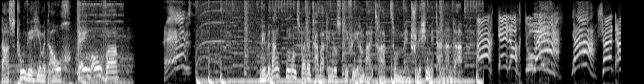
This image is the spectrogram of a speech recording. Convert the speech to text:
Das tun wir hiermit auch. Game over. Wir bedanken uns bei der Tabakindustrie für ihren Beitrag zum menschlichen Miteinander. Ach, geh doch, du! Ja! Ja! Shut up!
